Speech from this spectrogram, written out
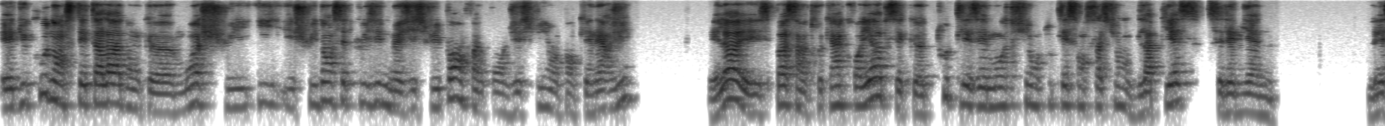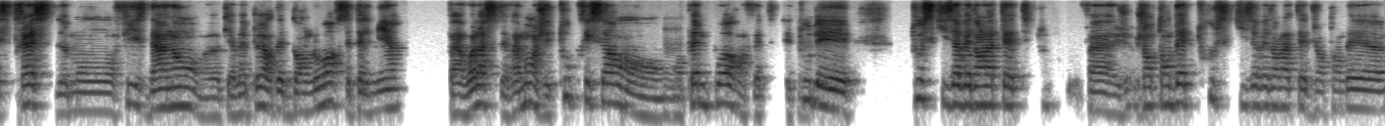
Et du coup, dans cet état-là, donc moi, je suis, je suis dans cette cuisine, mais j'y suis pas en fin de compte, j'y suis en tant qu'énergie. Et là, il se passe un truc incroyable, c'est que toutes les émotions, toutes les sensations de la pièce, c'est les miennes. Les stress de mon fils d'un an euh, qui avait peur d'être dans le noir, c'était le mien. Enfin voilà, c'était vraiment, j'ai tout pris ça en, en, pleine poire en fait. Et tous mmh. les, tout ce qu'ils avaient dans la tête, enfin j'entendais tout ce qu'ils avaient dans la tête, j'entendais, euh,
